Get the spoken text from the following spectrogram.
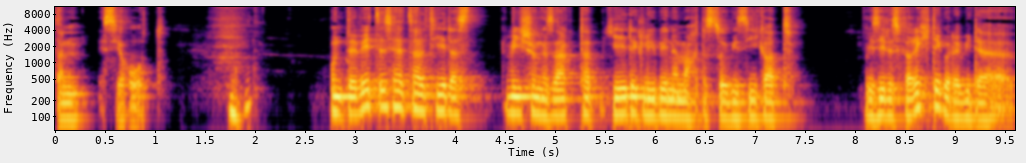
dann ist sie rot. Mhm. Und der Witz ist jetzt halt hier, dass, wie ich schon gesagt habe, jede Glühbirne macht es so, wie sie gerade wie sie das für richtig oder wie der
